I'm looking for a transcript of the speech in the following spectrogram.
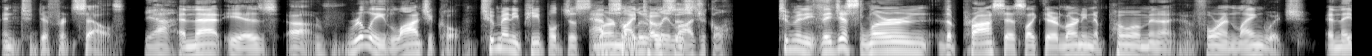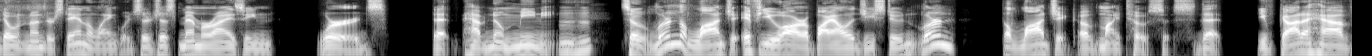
into different cells. yeah. And that is uh, really logical. Too many people just Absolutely learn mitosis logical. too many they just learn the process like they're learning a poem in a, a foreign language and they don't understand the language they're just memorizing words that have no meaning Mm-hmm. so learn the logic if you are a biology student learn the logic of mitosis that you've got to have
